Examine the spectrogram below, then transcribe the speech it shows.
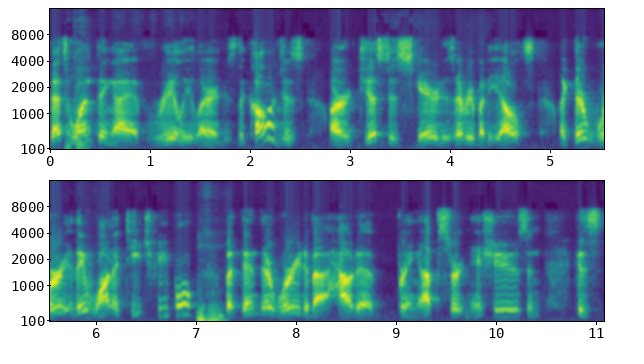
That's Okay. one thing I have really learned is the colleges are just as scared as everybody else. Like they're worried, they want to teach people, Mhm. but then they're worried about how to bring up certain issues and because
